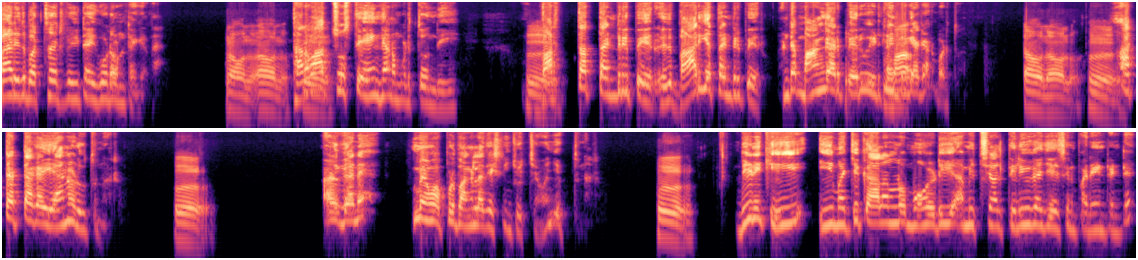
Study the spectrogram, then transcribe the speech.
భార్యది బర్త్ సర్టిఫికేట్ అవి కూడా ఉంటాయి కదా? తర్వాత చూస్తే ఏం కనబడుతుంది? భర్త తండ్రి పేరు ఇది భార్య తండ్రి పేరు అంటే మాంగారి పేరు వీడి తండ్రిగా కనబడుతుంది. అట్టట్టగా అయ్యా అని అడుగుతున్నారు. అడగానే మేము అప్పుడు బంగ్లాదేశ్ నుంచి వచ్చామని చెప్తున్నారు. దీనికి ఈ మధ్య కాలంలో మోడీ అమిత్ షా తెలివిగా చేసిన పని ఏంటంటే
